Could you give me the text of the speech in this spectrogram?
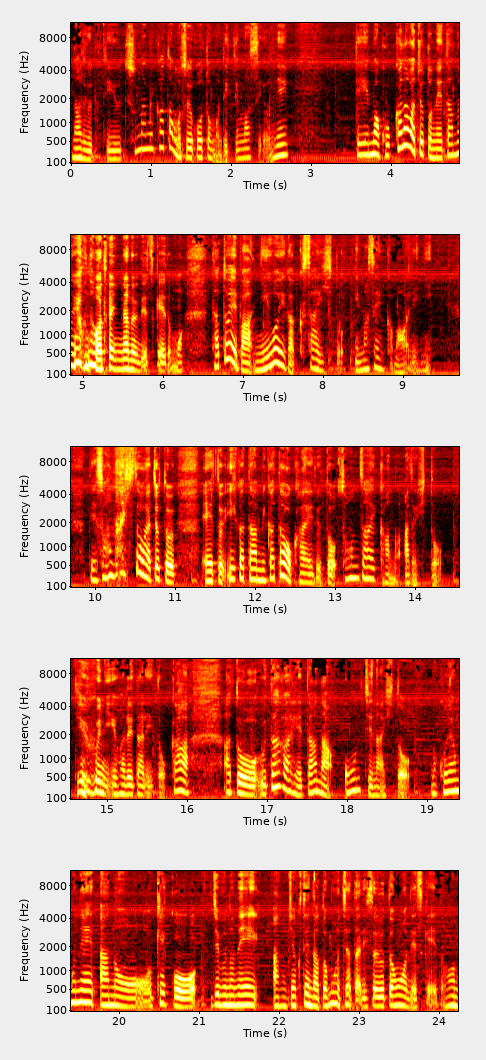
なるっていうそんな見方もすることもできますよね。でまあここからはちょっとネタのような話題になるんですけれども例えば匂いが臭い人いませんか？周りに。でそんな人はちょっと,、えーと、言い方見方を変えると存在感のある人っていうふうに言われたりとかあと歌が下手な音痴な人これもねあの結構自分のねあの弱点だと思っちゃったりすると思うんですけれども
